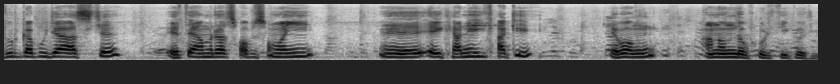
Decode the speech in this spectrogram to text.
দুর্গা পূজা আসছে এতে আমরা সব সময়ই এইখানেই থাকি এবং আনন্দ ফুর্তি করি।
